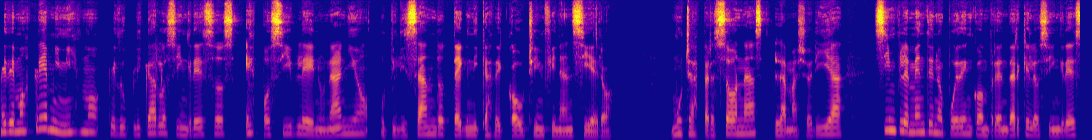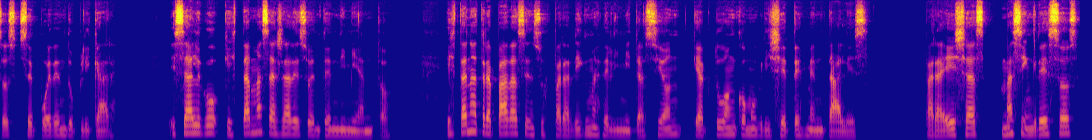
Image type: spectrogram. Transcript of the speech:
Me demostré a mí mismo que duplicar los ingresos es posible en un año utilizando técnicas de coaching financiero. Muchas personas, la mayoría, simplemente no pueden comprender que los ingresos se pueden duplicar. Es algo que está más allá de su entendimiento. Están atrapadas en sus paradigmas de limitación que actúan como grilletes mentales. Para ellas, más ingresos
